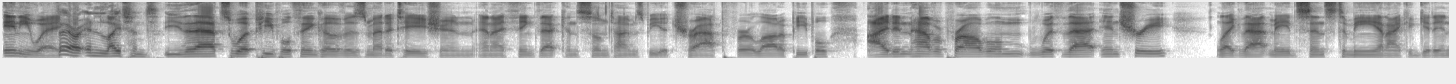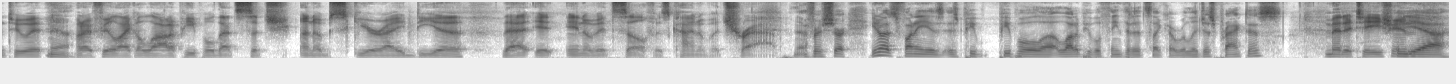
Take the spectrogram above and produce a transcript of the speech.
Anyway They are enlightened. that's what people think of as meditation and i think that can sometimes be a trap for a lot of people. I didn't have a problem with that entry. Like that made sense to me and i could get into it. Yeah. but i feel like a lot of people that's such an obscure idea that it in of itself is kind of a trap Yeah, for sure. You know what's funny is is people people uh, a lot of people think that it's like a religious practice. meditation Yeah,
